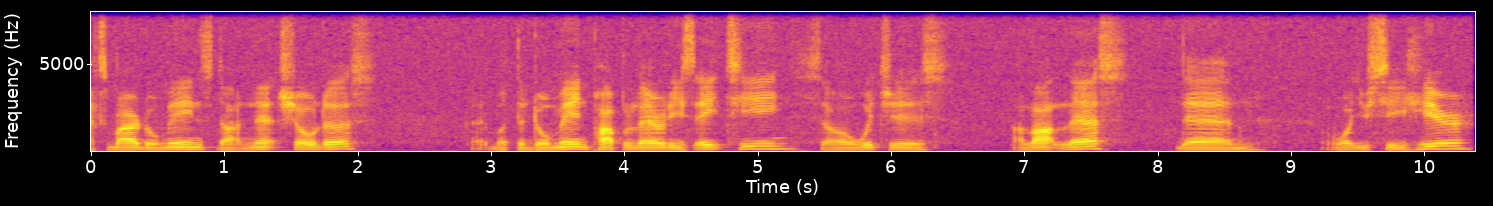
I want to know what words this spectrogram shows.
expireddomains.net showed us but the domain popularity is 18 so which is a lot less than what you see here.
